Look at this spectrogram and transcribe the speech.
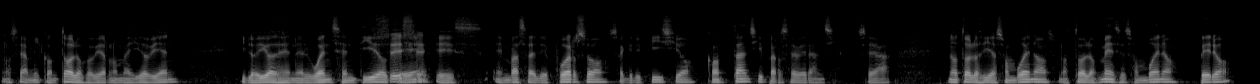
no sé, a mí con todos los gobiernos me ha ido bien, y lo digo desde en el buen sentido que es en base al esfuerzo, sacrificio, constancia y perseverancia. O sea, no todos los días son buenos, no todos los meses son buenos, pero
